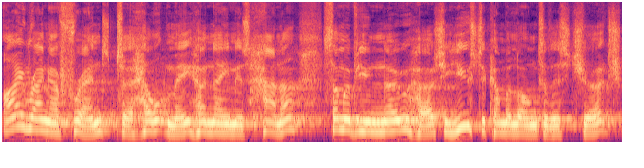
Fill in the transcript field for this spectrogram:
I rang a friend to help me. Her name is Hannah. Some of you know her. She used to come along to this church.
